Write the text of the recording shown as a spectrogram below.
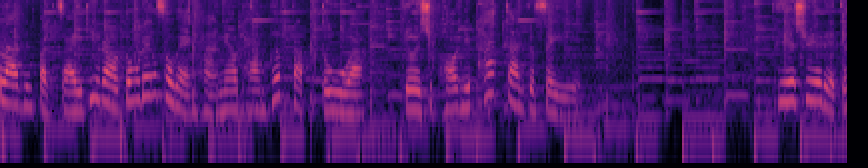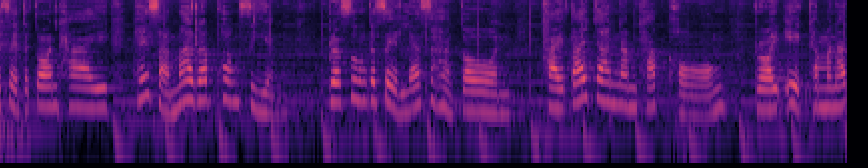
กลายเป็นปัจจัยที่เราต้องเร่งแสวงหาแนวทางเพื่อปรับตัว โดยเฉพาะในภาคการเกษตร เพื่อช่วยเหลือเกษตรกรไทยให้สามารถรับความเสี่ยง กระทรวงเกษตรและสหกรณ์ ภายใต้การนำทัพของร้อยเอกธรรมนัฐ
